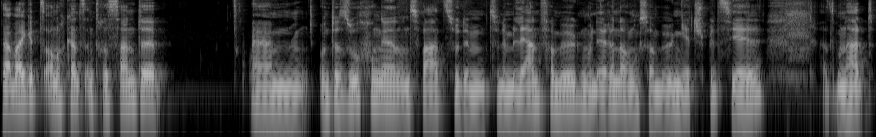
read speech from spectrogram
Dabei gibt es auch noch ganz interessante ähm, Untersuchungen und zwar zu dem, zu dem Lernvermögen und Erinnerungsvermögen jetzt speziell. Also man hat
